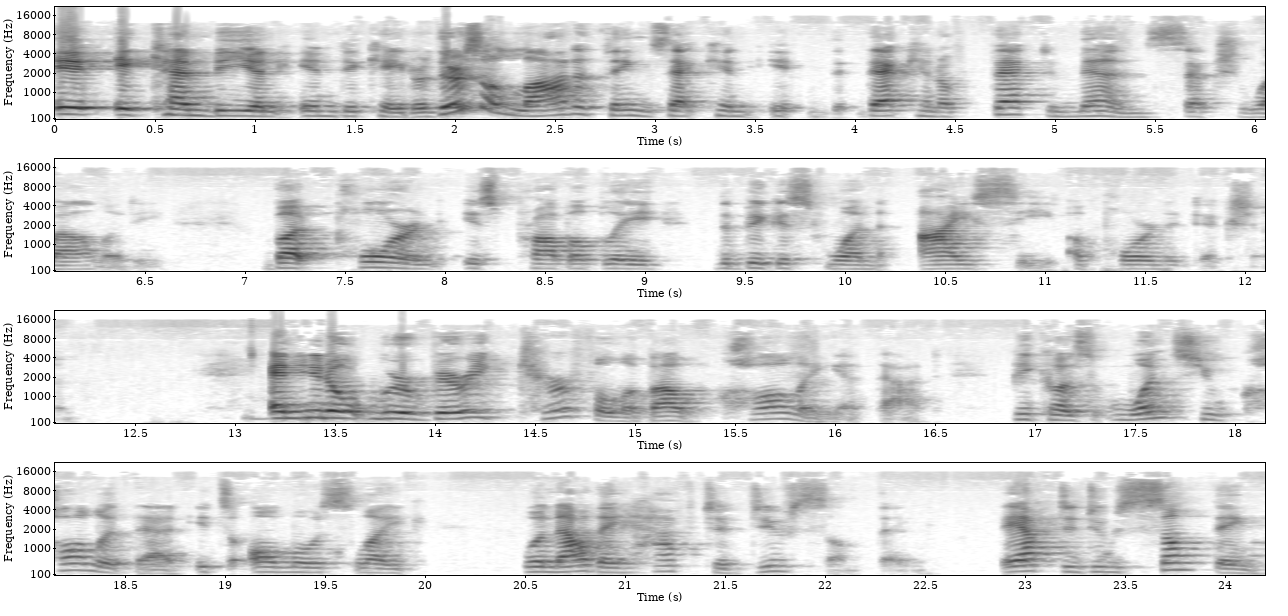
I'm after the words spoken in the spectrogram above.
It, it can be an indicator. There's a lot of things that can it, that can affect men's sexuality, but porn is probably the biggest one I see a porn addiction. And you know, we're very careful about calling it that because once you call it that, it's almost like, well, now they have to do something. They have to do something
